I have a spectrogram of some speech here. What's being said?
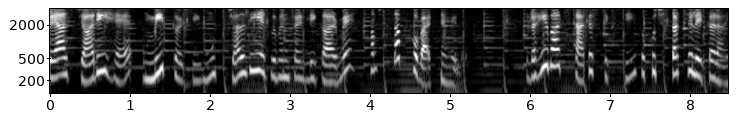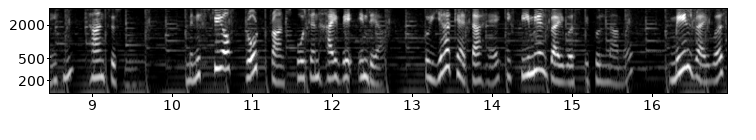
प्रयास जारी है, उम्मीद करती हूँ जल्द ही एक वुमेन फ्रेंडली कार में हम सबको बैठने मिले। रही बात स्टैटिस्टिक्स की तो कुछ तथ्य लेकर आई हूँ, ध्यान से सुनो। Ministry of road transport and highway India तो यह कहता है कि फीमेल ड्राइवर्स की तुलना में मेल ड्राइवर्स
